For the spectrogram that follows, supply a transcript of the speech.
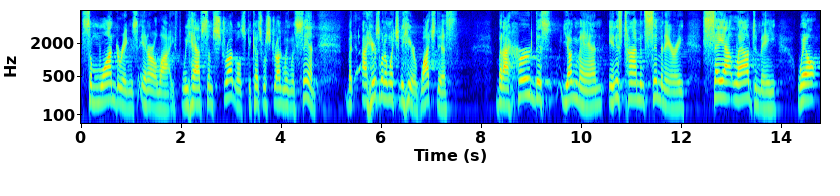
some wanderings in our life. We have some struggles because we're struggling with sin. But uh, here's what I want you to hear watch this. But I heard this young man in his time in seminary say out loud to me, Well,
